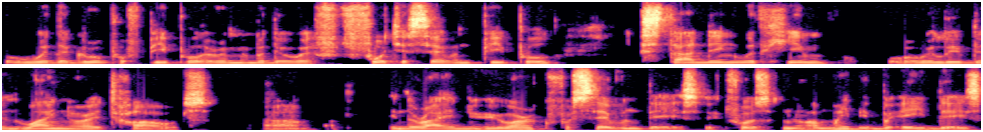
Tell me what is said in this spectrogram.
with a group of people. I remember there were 47 people studying with him. We lived in Wainwright House um, in Rye, New York for seven days. It was no, maybe eight days.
